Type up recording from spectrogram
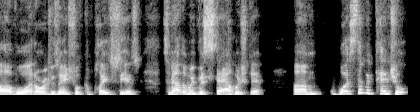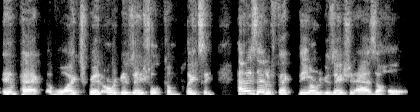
of what organizational complacency is. So now that we've established it, um, what's the potential impact of widespread organizational complacency? How does that affect the organization as a whole?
